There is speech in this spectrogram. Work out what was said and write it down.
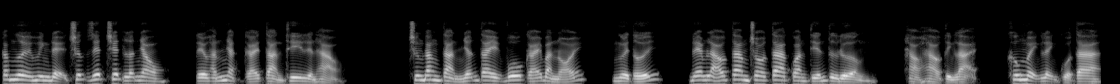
các ngươi huynh đệ trước giết chết lẫn nhau, đều hắn nhặt cái tàn thi liền hảo. Trương Đăng tàn nhẫn tay vô cái bàn nói, người tới, đem lão tam cho ta quan tiến từ đường, hảo hảo tỉnh lại, không mệnh lệnh của ta,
